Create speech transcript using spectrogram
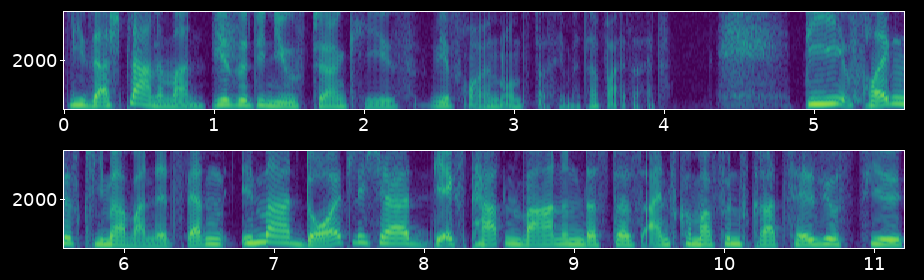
Lisa Splanemann. Wir sind die News Junkies. Wir freuen uns, dass ihr mit dabei seid. Die Folgen des Klimawandels werden immer deutlicher. Die Experten warnen, dass das 1,5 Grad Celsius Ziel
